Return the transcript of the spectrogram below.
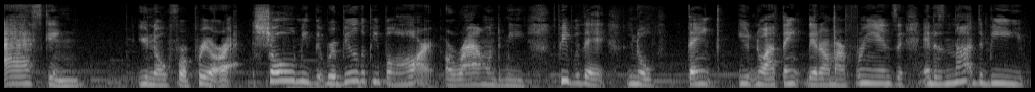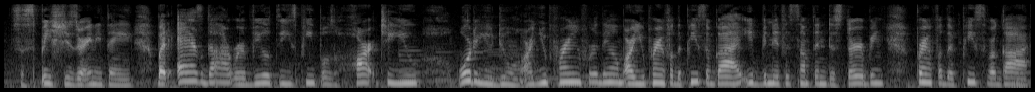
asking you know, for prayer or show me the reveal the people heart around me, people that, you know, think you know i think that are my friends and it's not to be suspicious or anything but as god reveals these people's heart to you what are you doing? Are you praying for them? Are you praying for the peace of god even if it's something disturbing? Praying for the peace of god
